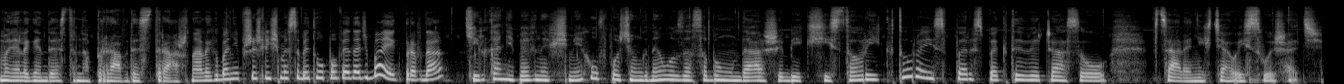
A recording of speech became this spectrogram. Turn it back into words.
Moja legenda jest naprawdę straszna, ale chyba nie przyszliśmy sobie tu opowiadać bajek, prawda? Kilka niepewnych śmiechów pociągnęło za sobą dalszy bieg historii, której z perspektywy czasu wcale nie chciałeś słyszeć.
